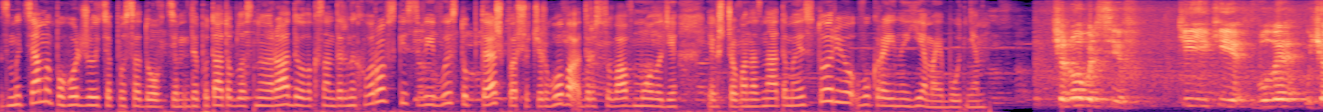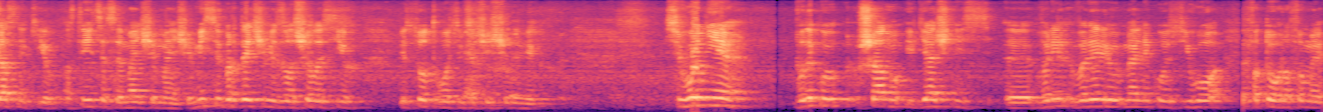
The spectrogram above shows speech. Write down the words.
З митцями погоджуються посадовці. Депутат обласної ради Олександр Нехворовський свій виступ теж першочергово адресував молоді. Якщо вона знатиме історію, в Україні є майбутнє. чорнобильців, ті, які були учасників, остається все менше і менше. В місті Бердичеві залишилось їх 586 чоловік. Сьогодні велику шану і вдячність Валерію Мельнику з його фотографами,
